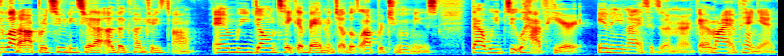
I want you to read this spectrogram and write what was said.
a lot of opportunities here that other countries don't. And we don't take advantage of those opportunities that we do have here in the United States of America, in my opinion.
